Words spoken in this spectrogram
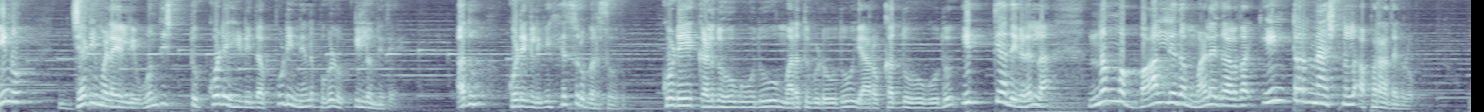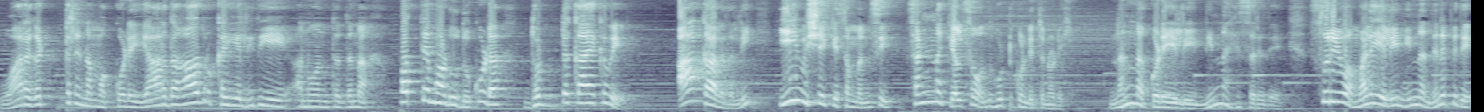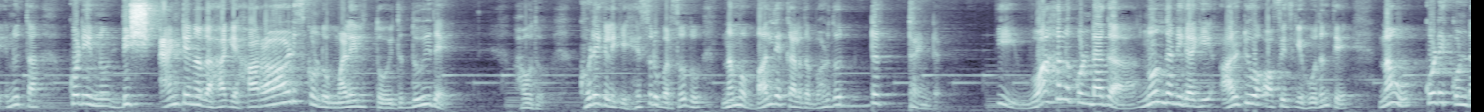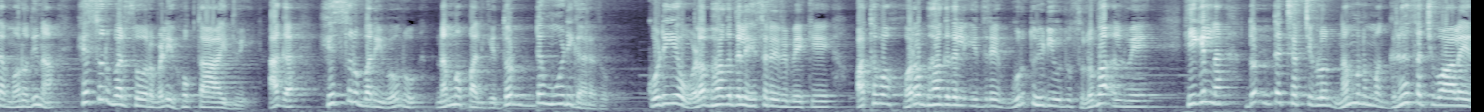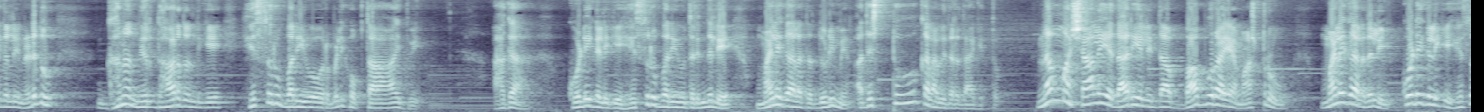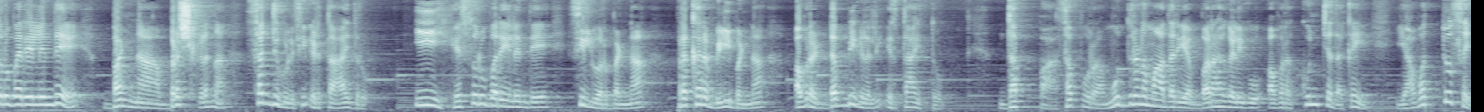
ಇನ್ನು ಜಡಿ ಮಳೆಯಲ್ಲಿ ಒಂದಿಷ್ಟು ಕೊಡೆ ಹಿಡಿದ ಪುಡಿ ನೆನಪುಗಳು ಇಲ್ಲೊಂದಿದೆ. ಅದು ಕೊಡೆಗಳಿಗೆ ಹೆಸರು ಬರೆಸುವುದು ಕೊಡೆ ಕಳೆದು ಹೋಗುವುದು, ಮರೆತು ಬಿಡುವುದು, ಯಾರೋ ಕದ್ದು ಹೋಗುವುದು ಇತ್ಯಾದಿಗಳೆಲ್ಲ ನಮ್ಮ ಬಾಲ್ಯದ ಮಳೆಗಾಲದ ಇಂಟರ್ನ್ಯಾಷನಲ್ ಅಪರಾಧಗಳು. ವಾರಗಟ್ಟಲೆ ನಮ್ಮ ಕೊಡೆ ಯಾರದಾದರೂ ಕೈಯಲ್ಲಿದೆಯೇ ಅನ್ನುವಂಥದ್ದನ್ನು ಪತ್ತೆ ಮಾಡುವುದು ಕೂಡ ದೊಡ್ಡ ಕಾಯಕವೇ. ಆ ಕಾಲದಲ್ಲಿ ಈ ವಿಷಯಕ್ಕೆ ಸಂಬಂಧಿಸಿ ಸಣ್ಣ ಕೆಲಸವನ್ನು ಹುಟ್ಟುಕೊಂಡಿತ್ತು ನೋಡಿ. ನನ್ನ ಕೊಡೆಯಲ್ಲಿ ನಿನ್ನ ಹೆಸರಿದೆ, ಸುರಿಯುವ ಮಳೆಯಲ್ಲಿ ನಿನ್ನ ನೆನಪಿದೆ ಎನ್ನುತ್ತಾ ಕೊಡೆಯನ್ನು ಡಿಶ್ ಆಂಟೆನಾದ ಹಾಗೆ ಹಾರಾಡಿಸಿಕೊಂಡು ಮಳೆಯಲ್ಲಿ ತೋಯ್ದದ್ದೂ ಇದೆ. ಹೌದು, ಕೊಡೆಗಳಿಗೆ ಹೆಸರು ಬರೆಸೋದು ನಮ್ಮ ಬಾಲ್ಯಕಾಲದ ಬಹಳದೊಡ್ಡ ಟ್ರೆಂಡ್ ಈ ವಾಹನ ಕೊಂಡಾಗ ನೋಂದಣಿಗಾಗಿ ಆರ್ ಟಿ ಒ ಆಫೀಸ್ಗೆ ಹೋದಂತೆ ನಾವು ಕೊಡೆ ಕೊಂಡ ಮರುದಿನ ಹೆಸರು ಬರೆಸುವವರ ಬಳಿ ಹೋಗ್ತಾ ಇದ್ವಿ. ಆಗ ಹೆಸರು ಬರೆಯುವವರು ನಮ್ಮ ಪಾಲಿಗೆ ದೊಡ್ಡ ಮೋಡಿಗಾರರು. ಕೊಡೆಯ ಒಳಭಾಗದಲ್ಲಿ ಹೆಸರಿರಬೇಕೆ ಅಥವಾ ಹೊರಭಾಗದಲ್ಲಿ ಇದ್ರೆ ಗುರುತು ಹಿಡಿಯುವುದು ಸುಲಭ ಅಲ್ವೇ? ಹೀಗೆಲ್ಲ ದೊಡ್ಡ ಚರ್ಚೆಗಳು ನಮ್ಮ ನಮ್ಮ ಗೃಹ ಸಚಿವಾಲಯದಲ್ಲಿ ನಡೆದು ಘನ ನಿರ್ಧಾರದೊಂದಿಗೆ ಹೆಸರು ಬರೆಯುವವರ ಬಳಿ ಹೋಗ್ತಾ ಇದ್ವಿ. ಆಗ ಕೊಡೆಗಳಿಗೆ ಹೆಸರು ಬರೆಯುವುದರಿಂದಲೇ ಮಳೆಗಾಲದ ದುಡಿಮೆ ಅದೆಷ್ಟೋ ಕಲಾವಿದರದಾಗಿತ್ತು. ನಮ್ಮ ಶಾಲೆಯ ದಾರಿಯಲ್ಲಿದ್ದ ಬಾಬುರಾಯ ಮಾಸ್ಟರು ಮಳೆಗಾಲದಲ್ಲಿ ಕೊಡೆಗಳಿಗೆ ಹೆಸರು ಬರೆಯಲೆಂದೇ ಬಣ್ಣ ಬ್ರಷ್ಗಳನ್ನು ಸಜ್ಜುಗೊಳಿಸಿ ಇಡ್ತಾ ಇದ್ರು. ಈ ಹೆಸರು ಬರೆಯಲೆಂದೇ ಸಿಲ್ವರ್ ಬಣ್ಣ, ಪ್ರಖರ ಬಿಳಿ ಬಣ್ಣ ಅವರ ಡಬ್ಬಿಗಳಲ್ಲಿ ಇರ್ತಾ ಇತ್ತು. ದಪ್ಪ ಸಪುರ ಮುದ್ರಣ ಮಾದರಿಯ ಬರಹಗಳಿಗೂ ಅವರ ಕುಂಚದ ಕೈ ಯಾವತ್ತೂ ಸೈ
